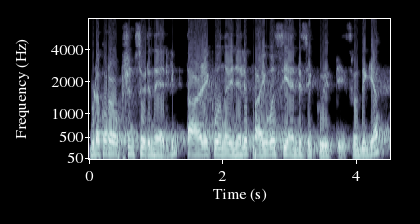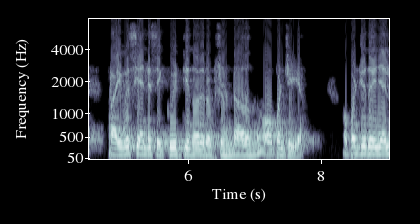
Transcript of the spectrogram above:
ഇവിടെ കുറേ ഓപ്ഷൻസ് വരുന്നതായിരിക്കും. താഴേക്ക് വന്നു കഴിഞ്ഞാൽ പ്രൈവസി ആൻഡ് സെക്യൂരിറ്റി ശ്രദ്ധിക്കുക. പ്രൈവസി ആൻഡ് സെക്യൂരിറ്റി എന്ന് പറയുന്ന ഓപ്ഷൻ ഉണ്ട്. അതൊന്ന് ഓപ്പൺ ചെയ്യാം ഓപ്പൺ ചെയ്ത് കഴിഞ്ഞാൽ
